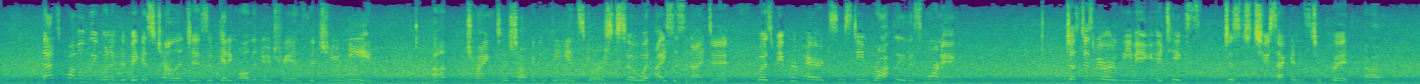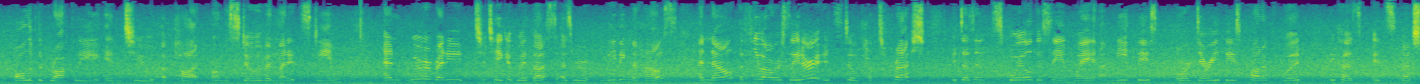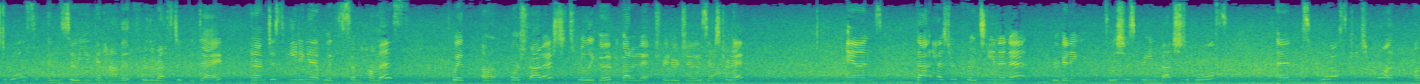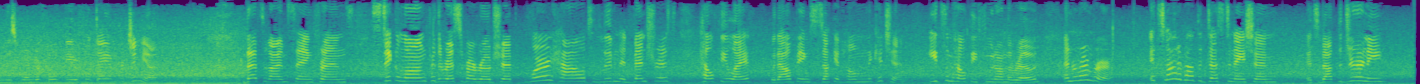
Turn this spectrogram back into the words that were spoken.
that's probably one of the biggest challenges of getting all the nutrients that you need um, trying to shop in convenience stores. So what Isis and I did was we prepared some steamed broccoli this morning. Just as we were leaving, it takes just two seconds to put um, all of the broccoli into a pot on the stove and let it steam. And we were ready to take it with us as we were leaving the house. And now a few hours later it's still kept fresh. It doesn't spoil the same way a meat-based or dairy-based product would because it's vegetables and so you can have it for the rest of the day. And I'm just eating it with some hummus with um, horseradish. It's really good. We got it at Trader Joe's yesterday has your protein in it you're getting delicious green vegetables and what else could you want on this wonderful, beautiful day in Virginia? That's what I'm saying, friends. Stick along for the rest of our road trip. Learn how to live an adventurous, healthy life without being stuck at home in the kitchen. Eat some healthy food on the road. And remember, it's not about the destination, it's about the journey.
